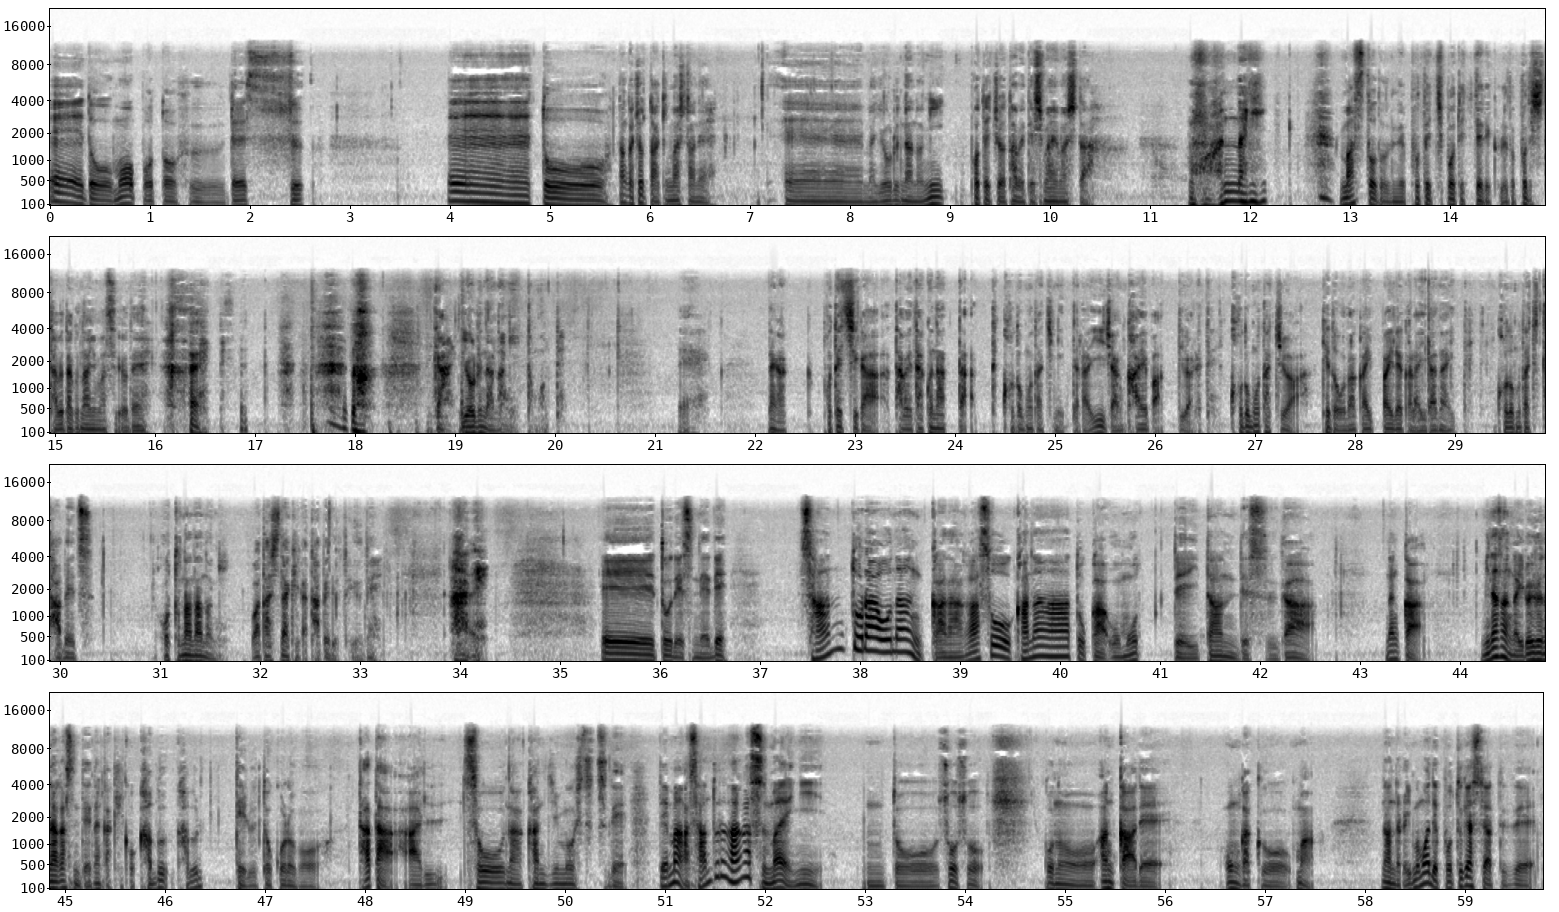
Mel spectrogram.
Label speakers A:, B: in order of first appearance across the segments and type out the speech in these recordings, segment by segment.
A: えー、どうも、ポトフです。えーと、なんかちょっと飽きましたね。えー、まあ、夜なのにポテチを食べてしまいました。もうあんなに マストドンでポテチポテチ出てくるとポテチ食べたくなりますよね。はい。が、夜なのにと思って。えー、なんか、ポテチが食べたくなったって子供たちに言ったらいいじゃん買えばって言われて子供たちはけどお腹いっぱいだからいらないって子供たち食べず大人なのに私だけが食べるというね。はい。えーとですね。でサントラをなんか流そうかなとか思っていたんですがなんか皆さんがいろいろ流すんでなんか結構かぶかぶってるところも多々ありそうな感じもしつつで、で、まあ、サントラ流す前に、うんと、そうそう、このアンカーで音楽を、まあ、なんだろう、今までポッドキャストやってて、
